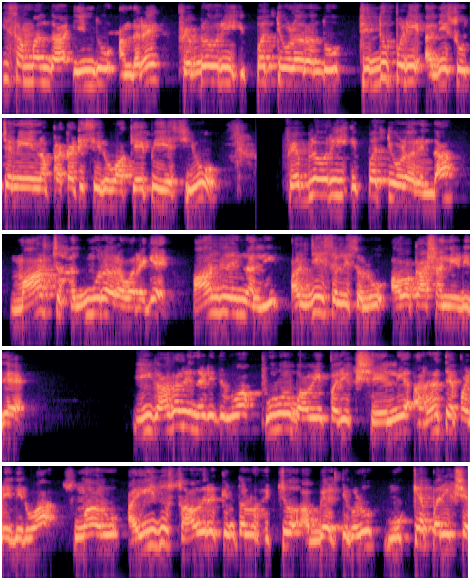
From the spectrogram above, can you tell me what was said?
ಈ ಸಂಬಂಧ ಇಂದು ಅಂದರೆ ಫೆಬ್ರವರಿ ಇಪ್ಪತ್ತೇಳರಂದು ತಿದ್ದುಪಡಿ ಅಧಿಸೂಚನೆಯನ್ನು ಪ್ರಕಟಿಸಿರುವ ಕೆಪಿಎಸ್ಸಿಯು ಫೆಬ್ರವರಿ ಇಪ್ಪತ್ತೇಳರಿಂದ ಮಾರ್ಚ್ ಹದಿಮೂರರವರೆಗೆ ಆನ್ಲೈನ್ನಲ್ಲಿ ಅರ್ಜಿ ಸಲ್ಲಿಸಲು ಅವಕಾಶ ನೀಡಿದೆ. ಈಗಾಗಲೇ ನಡೆದಿರುವ ಪೂರ್ವಭಾವಿ ಪರೀಕ್ಷೆಯಲ್ಲಿ ಅರ್ಹತೆ ಪಡೆದಿರುವ ಸುಮಾರು ಐದು ಸಾವಿರಕ್ಕಿಂತಲೂ ಹೆಚ್ಚು ಅಭ್ಯರ್ಥಿಗಳು ಮುಖ್ಯ ಪರೀಕ್ಷೆ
